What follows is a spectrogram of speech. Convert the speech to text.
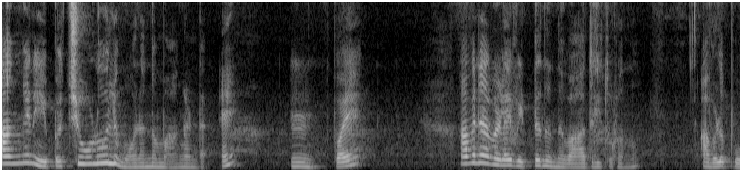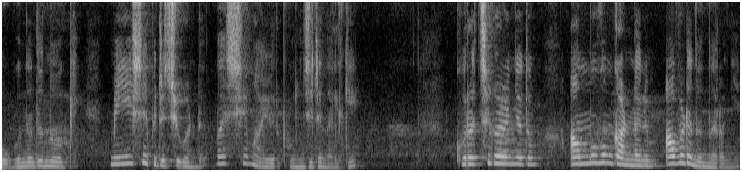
അങ്ങനെ ഇപ്പോൾ ചുളൂൽ മോനൊന്നും വാങ്ങണ്ട ഏ? പോയേ. അവൻ അവളെ വിട്ടുനിന്ന് വാതിൽ തുറന്നു. അവൾ പോകുന്നത് നോക്കി മീശ പിരിച്ചുകൊണ്ട് വശ്യമായൊരു പുഞ്ചിരി നൽകി. കുറച്ചു കഴിഞ്ഞതും അമ്മുവും കണ്ണനും അവിടെ നിന്നിറങ്ങി.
